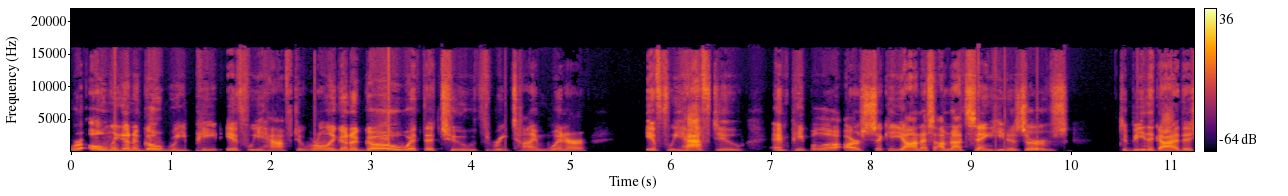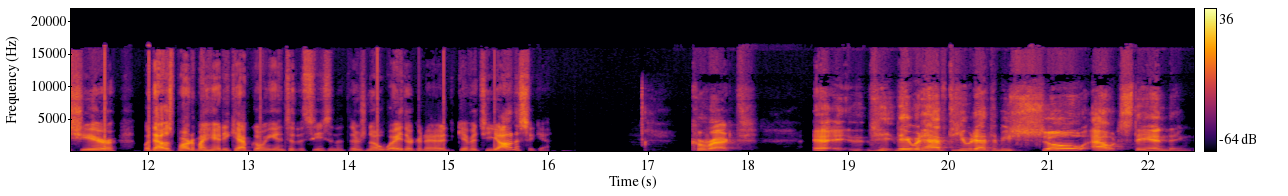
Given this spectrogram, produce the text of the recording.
We're only going to go repeat if we have to. We're only going to go with the two, three time winner if we have to. And people are sick of Giannis. I'm not saying he deserves to be the guy this year, but that was part of my handicap going into the season that there's no way they're going to give it to Giannis again. Correct. Uh, they would have to, he would have to be so outstanding.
